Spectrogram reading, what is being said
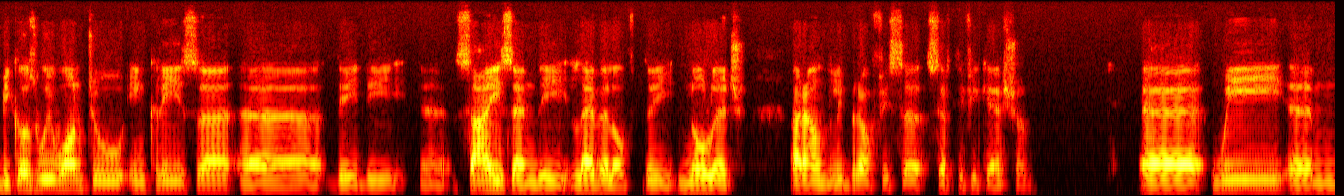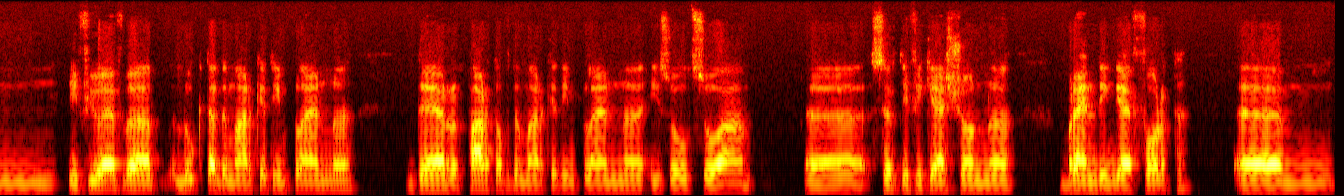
because we want to increase uh, the the size and the level of the knowledge around LibreOffice certification. Uh, we, um, if you have uh, looked at the marketing plan, there part of the marketing plan is also a, a certification branding effort. Um,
